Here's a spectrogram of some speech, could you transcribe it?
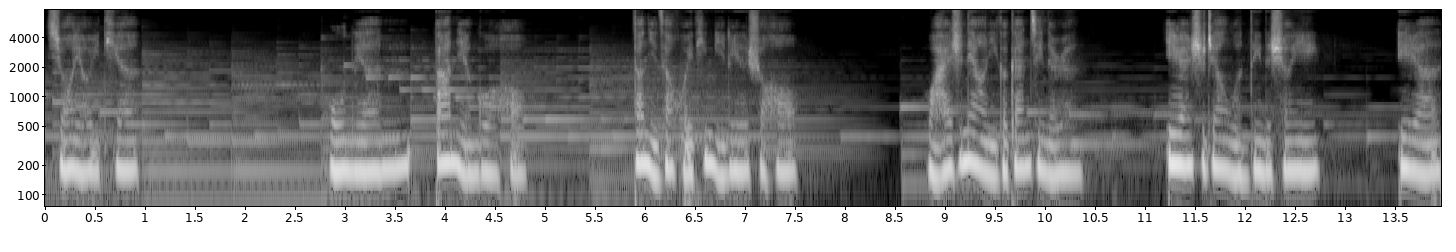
希望有一天，五年、八年过后，当你在回听米粒的时候，我还是那样一个干净的人。依然是这样稳定的声音，依然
